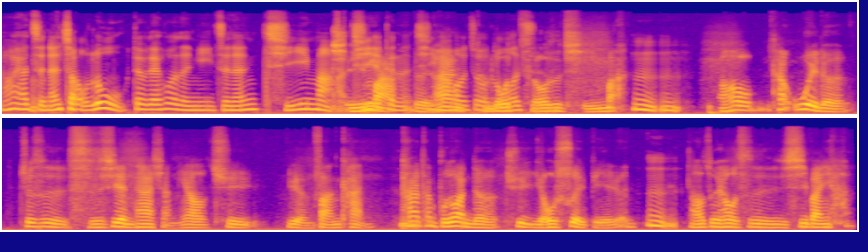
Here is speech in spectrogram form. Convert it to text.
然后还只能走路，嗯、对不对？或者你只能骑马，骑马可能骑马或坐骡子。很多时候是骑马。嗯嗯。然后他为了就是实现他想要去远方看，嗯、他他不断的去游说别人。嗯。然后最后是西班牙。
